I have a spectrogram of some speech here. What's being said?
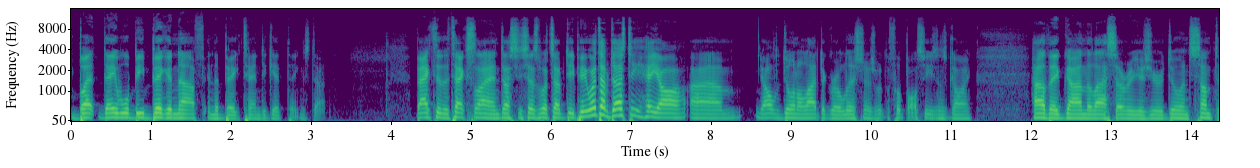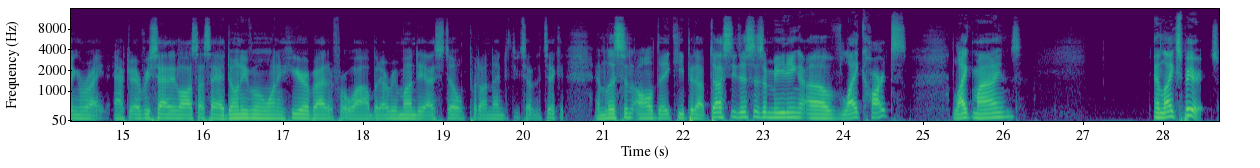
but they will be big enough in the Big Ten to get things done. Back to the text line. Dusty says, "What's up, DP? What's up, Dusty? Hey, y'all. Um, y'all are doing a lot to grow listeners with the football season's going. How they've gone the last several years. You're doing something right. After every Saturday loss, I say I don't even want to hear about it for a while, but every Monday I still put on 93.7 the ticket and listen all day. Keep it up, Dusty. This is a meeting of like hearts, like minds, and like spirits.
